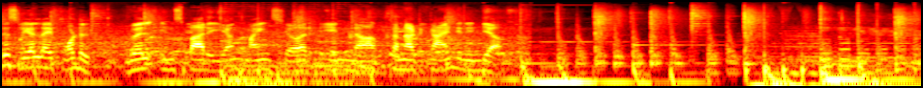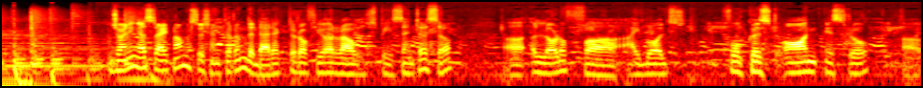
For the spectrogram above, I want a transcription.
this real life model will inspire young minds here in uh, Karnataka and in India. Joining us right now, Mr. Shankaran, the director of UR Rao Space Center, sir. Uh, a lot of uh, eyeballs focused on ISRO. Uh,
